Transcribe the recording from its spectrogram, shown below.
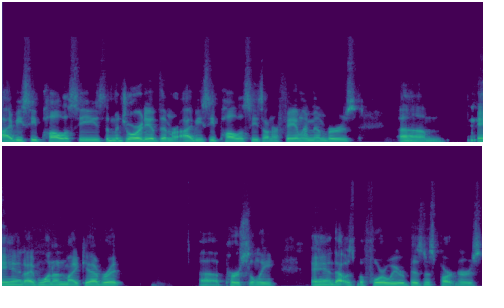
ibc policies the majority of them are ibc policies on our family members um, and i've one on mike everett uh, personally, and that was before we were business partners.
